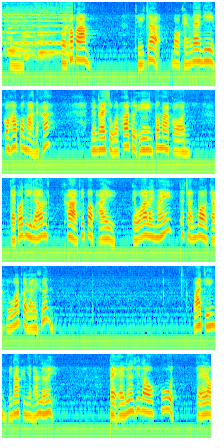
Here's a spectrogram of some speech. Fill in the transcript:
โอเคเปิดข้อความถึงจะบอกแข็งแรงดีก็ห้ามประมาทนะคะ ยังไงสุขภาพตัวเองต้องมาก่อน แต่ก็ดีแล้วค่ะที่ปลอดภัยจะว่าอะไรไหม ถ้าฉันบอกอยากรู้ว่าเกิดอะไรขึ้นบ้าจริง ไม่น่าพิมพ์อย่างนั้นเลย แต่ไอเรื่องที่เราพูด แต่ไอเรา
